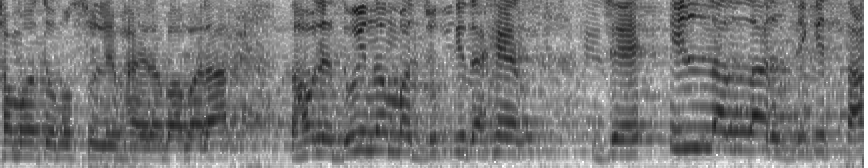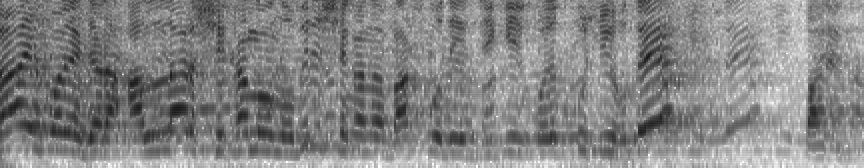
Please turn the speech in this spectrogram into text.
সময়ত মুসল্লি ভাইরা, বাবারা, তাহলে দুই নম্বর যুক্তি দেখেন যে ইল্লাল্লাহর জিকির তারাই করে যারা আল্লাহর শেখানো, নবীর শেখানো বাক্য দিয়ে জিকির করে খুশি হতে পারে না।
